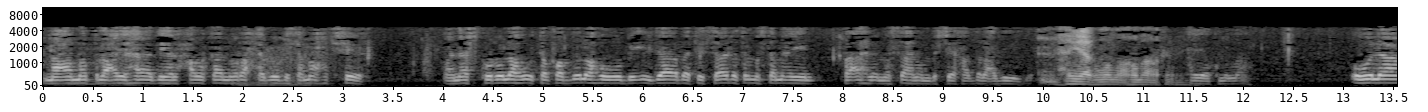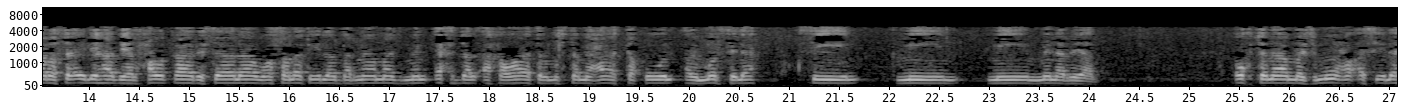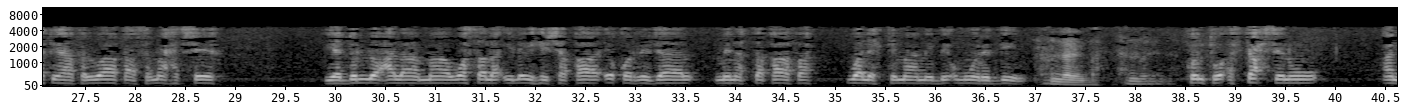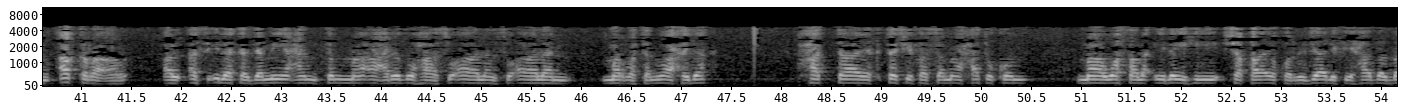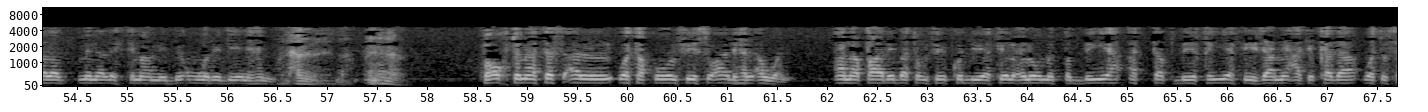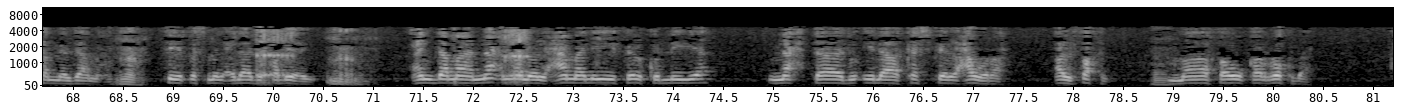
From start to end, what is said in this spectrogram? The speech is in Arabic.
مع مطلع هذه الحلقة نرحب بسماحة الشيخ ونشكر له تفضله بإجابة السادة المستمعين فأهلا وسهلا بالشيخ عبد العزيز. حياكم الله وبارك فيكم حياكم الله. أولى رسائل هذه الحلقة رسالة وصلت إلى البرنامج من إحدى الأخوات المستمعات تقول المرسلة سين ميم ميم من الرياض. أختنا مجموع أسئلتها في الواقع سماحة الشيخ يدل على ما وصل إليه شقائق الرجال من الثقافة والاهتمام بأمور الدين. الحمد لله الحمد لله. كنت أستحسن أن أقرأ الأسئلة جميعا ثم أعرضها سؤالا سؤالا مرة واحدة حتى يكتشف سماحتكم ما وصل إليه شقائق الرجال في هذا البلد من الاهتمام بأمور دينهم. الحمد لله. نعم. فأختنا تسأل وتقول في سؤالها الأول أنا طالبة في كلية العلوم الطبية التطبيقية في جامعة كذا وتسمى الجامعة نعم. في قسم العلاج الطبيعي. نعم. عندما نعمل العمل في الكلية نحتاج إلى كشف العورة الفخذ ما فوق الركبة.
